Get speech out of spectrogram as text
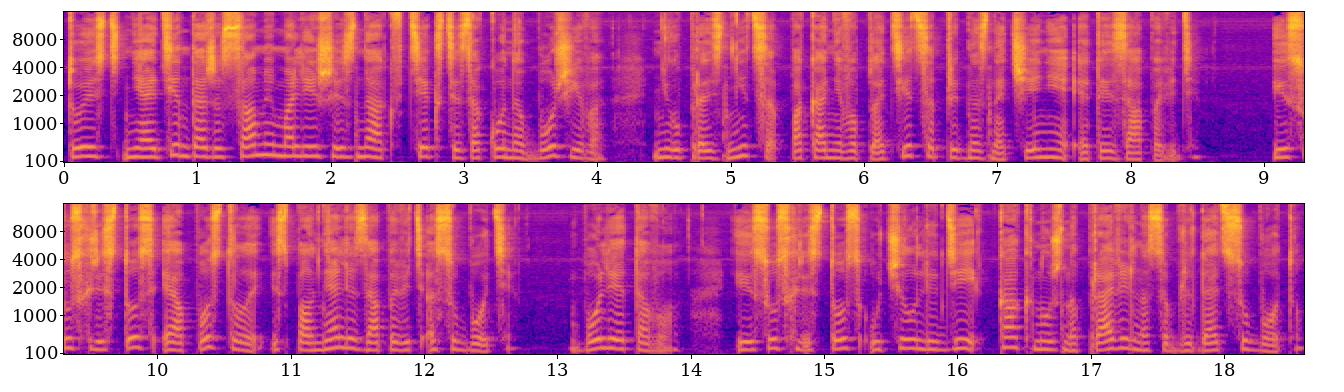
То есть ни один даже самый малейший знак в тексте закона Божьего не упразднится, пока не воплотится предназначение этой заповеди. Иисус Христос и апостолы исполняли заповедь о субботе. Более того, Иисус Христос учил людей, как нужно правильно соблюдать субботу.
